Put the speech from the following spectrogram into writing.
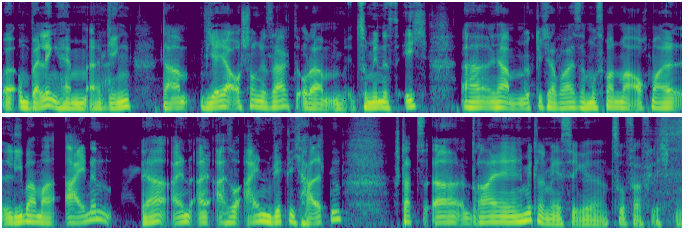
äh, um Bellingham ging. Da haben wir ja auch schon gesagt, oder zumindest ich, ja, möglicherweise muss man mal auch mal lieber mal einen ja, ein, ein, also einen wirklich halten, statt äh, drei mittelmäßige zu verpflichten.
